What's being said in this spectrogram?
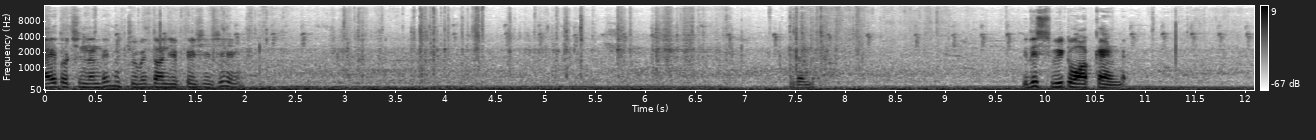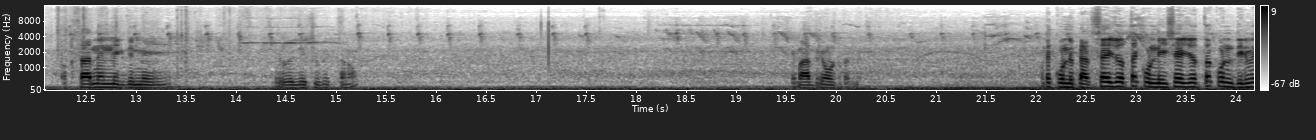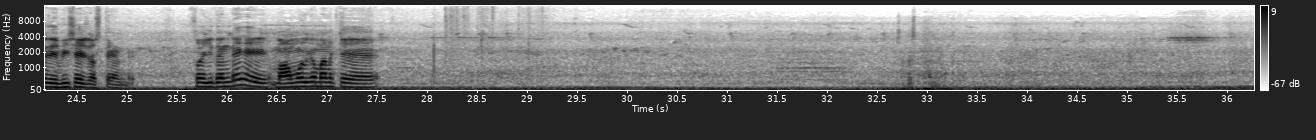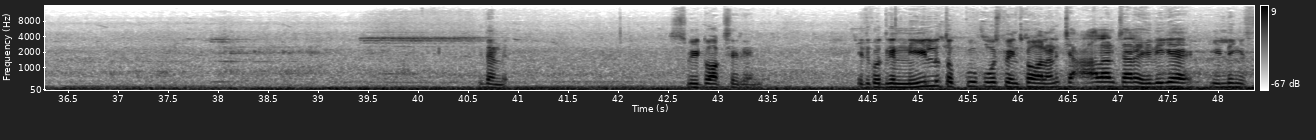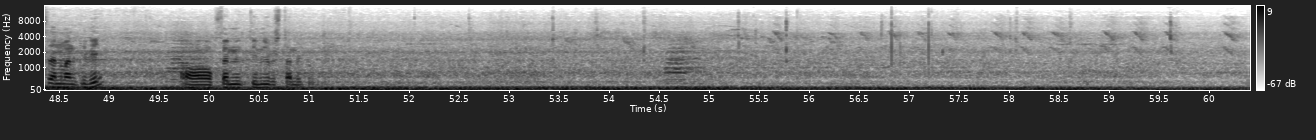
అయితే వచ్చిందండి మీకు చూపిద్దామని చెప్పేసి ఇది స్వీట్ వాక్ అండి. ఒకసారి నేను మీకు దీన్ని వెళ్ళి చూపిస్తాను. ఈ మాదిరిగా ఉంటుందండి. అంటే కొన్ని పెద్ద సైజ్ వస్తాయి కొన్ని ఈ సైజు వస్తాయి కొన్ని దీని మీద హెవీ సైజ్ వస్తాయండి. సో ఇదండి మామూలుగా మనకి ఇదండి. స్వీట్ వాక్స్ ఏరియా అండి. ఇది కొద్దిగా నీళ్ళు తక్కువ పోసి పెంచుకోవాలండి. చాలా చాలా హెవీగా ఈల్డింగ్ ఇస్తుంది మనకి ఇది ఒకసారి నేను తిని చూపిస్తాను మీకు.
